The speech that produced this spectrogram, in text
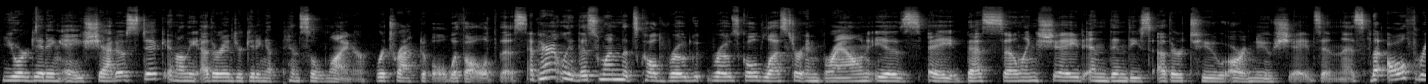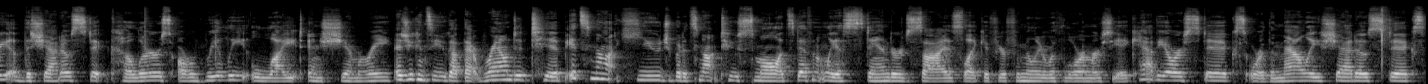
you're getting a shadow stick, and on the other end, you're getting a pencil liner, retractable with all of this. Apparently this one that's called Rose Gold Luster and Brown is a best-selling shade, and then these other two are new shades in this. But all three of the shadow stick colors are really light and shimmery. As you can see, you've got that rounded tip. It's not huge, but it's not too small. It's definitely a standard size, like if you're familiar with Laura Mercier Caviar sticks or the Mally Shadow sticks.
